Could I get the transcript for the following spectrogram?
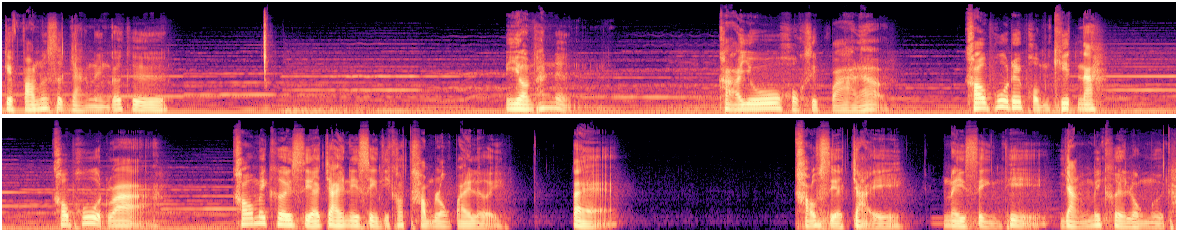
เก็บความรู้สึกอย่างหนึ่งก็คือ มีโยมท่านหนึ่งเขาอายุหกสิบกว่าแล้ว เขาพูดให้ผมคิดนะ เขาพูดว่าเขาไม่เคยเสียใจในสิ่งที่เขาทำลงไปเลย แต่เขาเสียใจในสิ่งที่ยังไม่เคยลงมือท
